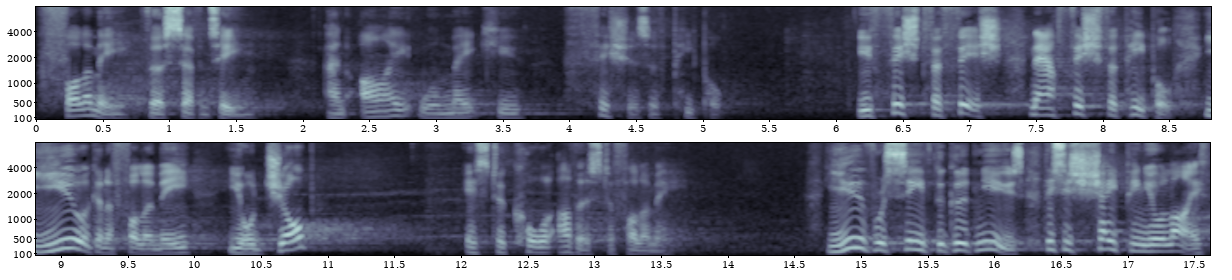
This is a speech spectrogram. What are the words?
Follow me, verse 17 and I will make you fishers of people. You fished for fish, now fish for people. You are going to follow me. Your job is to call others to follow me. You've received the good news. This is shaping your life.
